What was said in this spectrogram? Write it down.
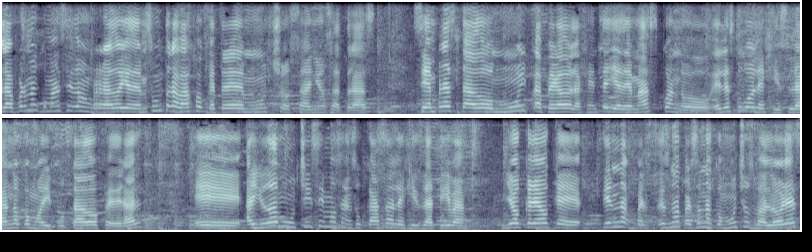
la, forma en cómo ha sido honrado y además un trabajo que trae de muchos años atrás. Siempre ha estado muy apegado a la gente y además cuando él estuvo legislando como diputado federal, eh, ayuda muchísimo en su casa legislativa. Yo creo que tiene es una persona con muchos valores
